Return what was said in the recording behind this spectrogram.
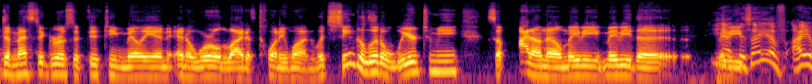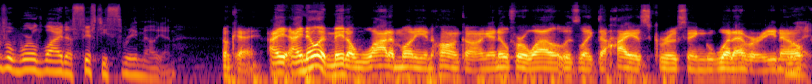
a domestic gross of 15 million and a worldwide of 21, which seemed a little weird to me. So I don't know. Maybe maybe the yeah, because I have I have a worldwide of fifty three million. okay. I I know it made a lot of money in Hong Kong. I know for a while it was like the highest grossing whatever. You know. Right.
